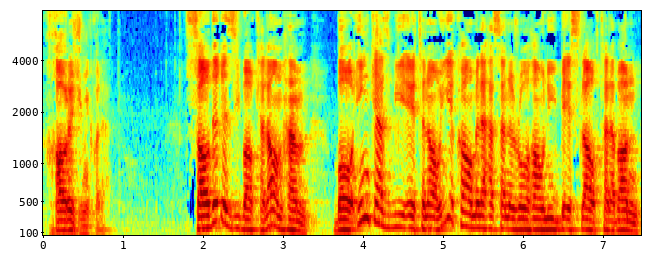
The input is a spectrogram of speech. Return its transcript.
خارج می کند. صادق زیبا کلام هم با اینکه از بیاعتنایی کامل حسن روحانی به اصلاح طلبان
